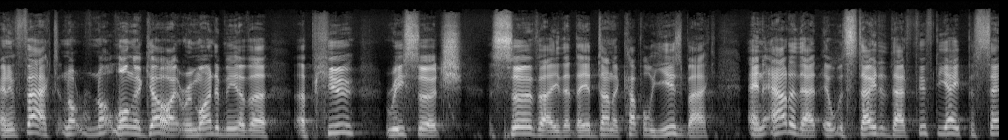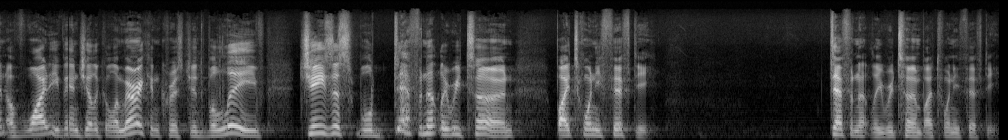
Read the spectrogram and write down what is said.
And in fact, not, not long ago, it reminded me of a, a Pew Research survey that they had done a couple of years back. And out of that, it was stated that 58% of white evangelical American Christians believe Jesus will definitely return by 2050. Definitely return by 2050.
